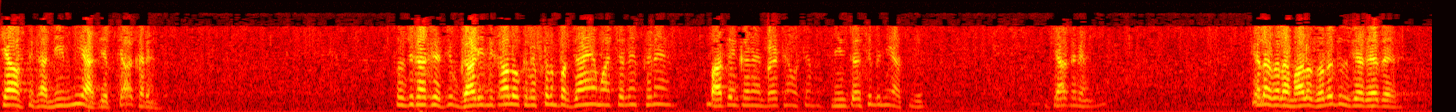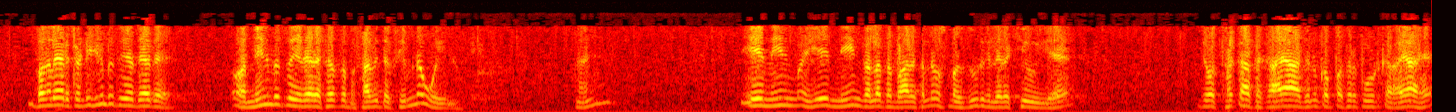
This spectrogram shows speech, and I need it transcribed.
کیا؟ اس نے کہا، نیند نہیں آتی، اب کیا کریں؟ تو اس نے کہا کہ جب گاڑی نکالو کلیکٹر پر جائیں، وہاں چلیں، پھریں، باتیں کریں، بیٹھیں، اٹھیں، نیند تو ایسے بھی نہیں آتی ہے۔ کیا کریں؟ کہ اللہ تعالیٰ مالو دولت بھی تجھے دے دے بنگلے ایئر کنڈیشن بھی تجھے دے دے اور نیند بھی تجھے دے دے، پھر تو مساوی تقسیم نہ ہوئی نا۔ یہ نیند یہ نیند اللہ تبارک اللہ اس مزدور کے لیے رکھی ہوئی ہے، جو تھکا تھکایا، جن کو پتھر ٹوٹ کر آیا ہے۔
